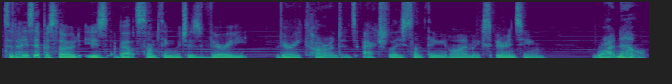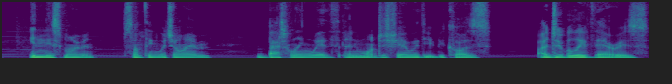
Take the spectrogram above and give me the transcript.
today's episode is about something which is very, very current. It's actually something I'm experiencing right now, in this moment, something which I'm battling with and want to share with you because I do believe there is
